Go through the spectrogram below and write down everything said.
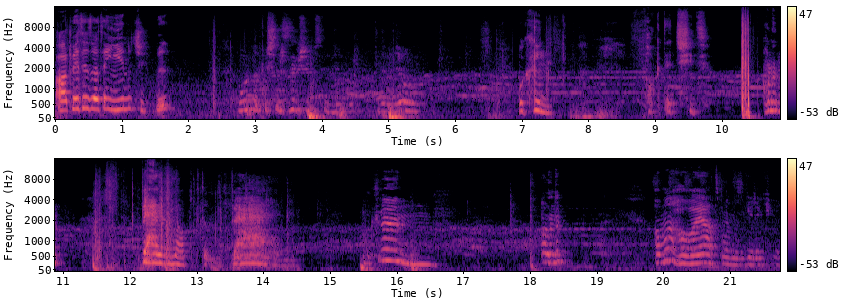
APT zaten yeni çıktı. Burada arkadaşlar size bir şey göstereceğim. Bir önce onu- Bakın. Fuck that shit. Anam. Ben yaptım. Ben. Bakın. Ama havaya atmanız gerekiyor.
